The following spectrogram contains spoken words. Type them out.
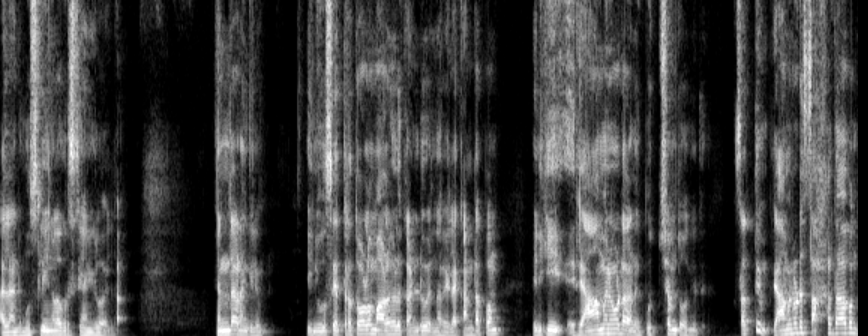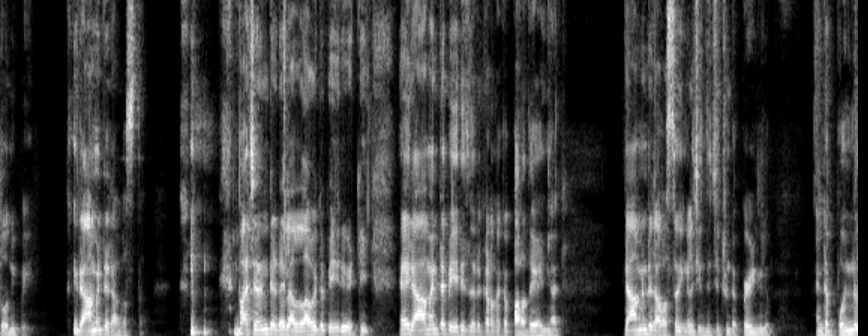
അല്ലാണ്ട് മുസ്ലിങ്ങളോ ക്രിസ്ത്യാനികളോ അല്ല. എന്താണെങ്കിലും ഈ ന്യൂസ് എത്രത്തോളം ആളുകൾ കണ്ടു എന്നറിയില്ല. കണ്ടപ്പം എനിക്ക് രാമനോടാണ് പുച്ഛം തോന്നിയത്. സത്യം രാമനോട് സഹതാപം തോന്നിപ്പോയി. രാമന്റെ ഒരു അവസ്ഥ. ഭജനന്റെ ഇടയിൽ അള്ളാഹുവിന്റെ പേര് വെട്ടി രാമന്റെ പേര് ചെറുക്കണം എന്നൊക്കെ പറഞ്ഞു കഴിഞ്ഞാൽ രാമന്റെ ഒരു അവസ്ഥ നിങ്ങൾ ചിന്തിച്ചിട്ടുണ്ട് എപ്പോഴെങ്കിലും? എന്റെ പൊന്നു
